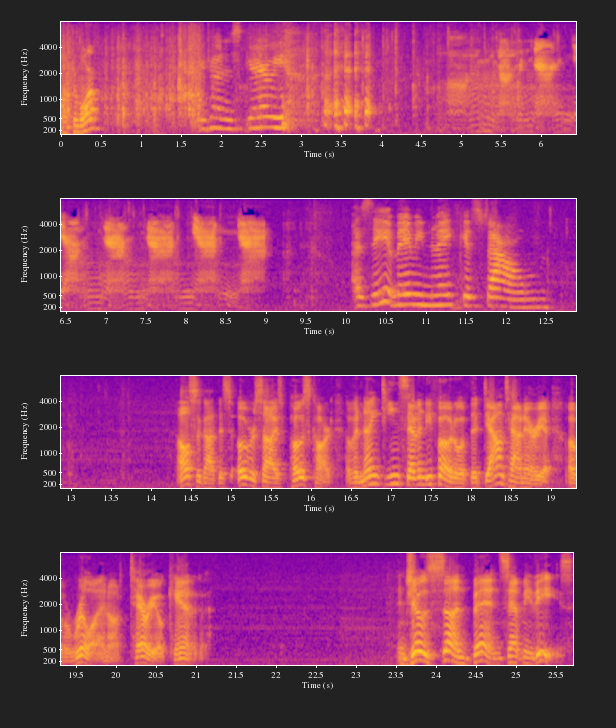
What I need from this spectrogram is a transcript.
Want some more? You're trying to scare me. I see it made me make a sound. I also got this oversized postcard of a 1970 photo of the downtown area of Orillia in Ontario, Canada. And Joe's son Ben sent me these.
